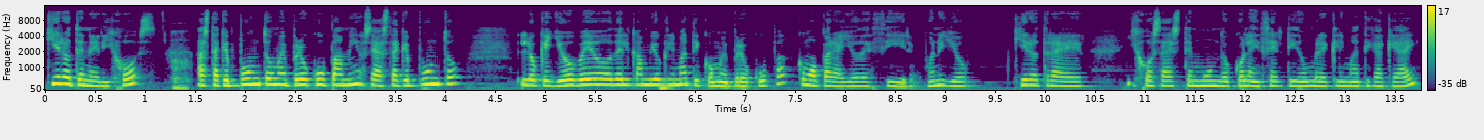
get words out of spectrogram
quiero tener hijos, ah. ¿hasta qué punto me preocupa a mí? O sea, ¿hasta qué punto lo que yo veo del cambio climático me preocupa como para yo decir, bueno, yo quiero traer hijos a este mundo con la incertidumbre climática que hay.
